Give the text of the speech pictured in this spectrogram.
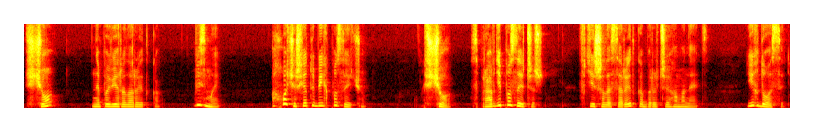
Що? не повірила Ритка. Візьми. А хочеш, я тобі їх позичу. Що, справді позичиш? втішилася Ритка, беручи гаманець. Їх досить.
